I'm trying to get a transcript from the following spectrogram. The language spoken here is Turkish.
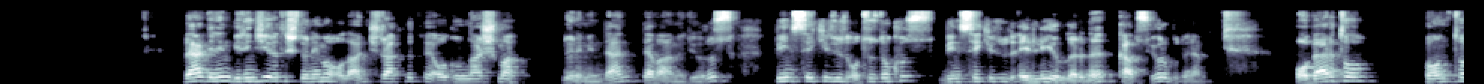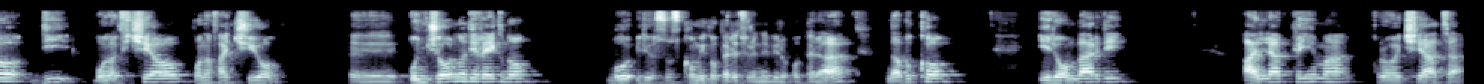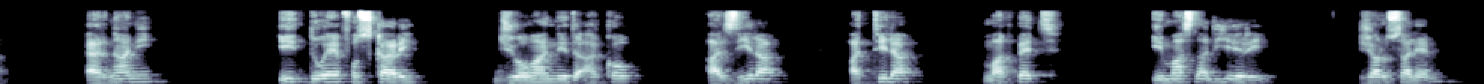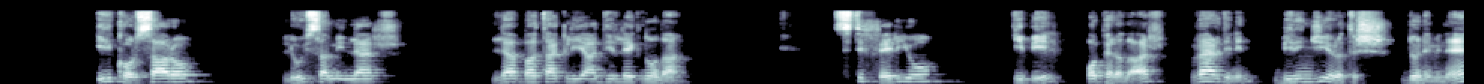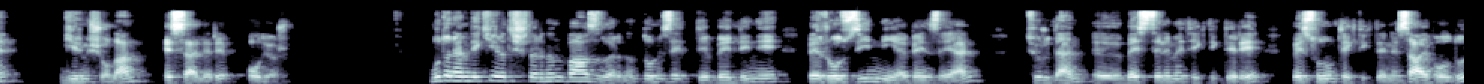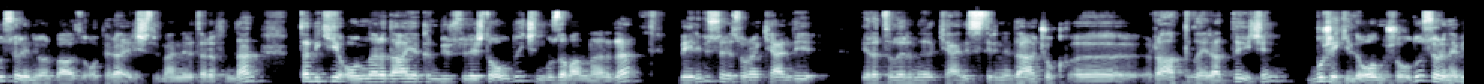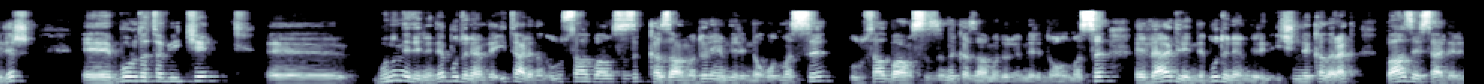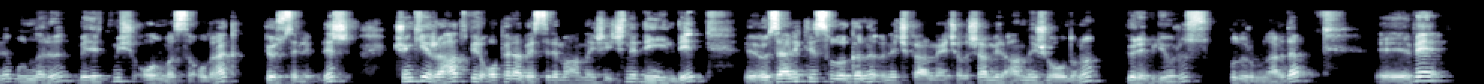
Verdi'nin birinci yaratış dönemi olan çıraklık ve olgunlaşma döneminden devam ediyoruz. 1839-1850 yıllarını kapsıyor bu dönem. Oberto Ponto di Bonifacio, Bonifacio e, Un giorno di regno bu biliyorsunuz komik opera türünde bir opera. Nabucco, I Lombardi, Alla prima crociata, Ernani, I due Foscari, Giovanni de Arco, Alzira, Attila, Macbeth, I Masnadieri, Jerusalem, Il Corsaro, Luisa Miller, La Battaglia di Legnona, Stifelio gibi operalar Verdi'nin birinci yaratış dönemine girmiş olan eserleri oluyor. Bu dönemdeki yaratışlarının bazılarının Donizetti, Bellini ve Rossini'ye benzeyen türden e, besteleme teknikleri ve sunum tekniklerine sahip olduğu söyleniyor bazı opera eleştirmenleri tarafından. Tabii ki onlara daha yakın bir süreçte olduğu için bu zamanlarda belli bir süre sonra kendi yaratılarını, kendi stilini daha çok e, rahatlıkla yarattığı için bu şekilde olmuş olduğu söylenebilir. E, burada tabii ki e, bunun nedeni de bu dönemde İtalya'nın ulusal bağımsızlık kazanma dönemlerinde olması, ulusal bağımsızlığını kazanma dönemlerinde olması ve Verdi'nin de bu dönemlerin içinde kalarak bazı eserlerine bunları belirtmiş olması olarak gösterilebilir. Çünkü rahat bir opera besteleme anlayışı içinde değildi. Ee, özellikle sloganı öne çıkarmaya çalışan bir anlayış olduğunu görebiliyoruz bu durumlarda. Ee, ve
